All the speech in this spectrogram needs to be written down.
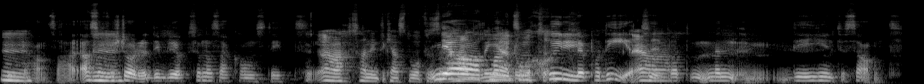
gjorde Mm. han så här. Alltså Mm. förstår du? Det blir också något så här konstigt. Ja, att han inte kan stå för sina Ja, att handlingar man liksom då. typ. skyller på det Ja. typ. Att, men det är ju inte sant.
